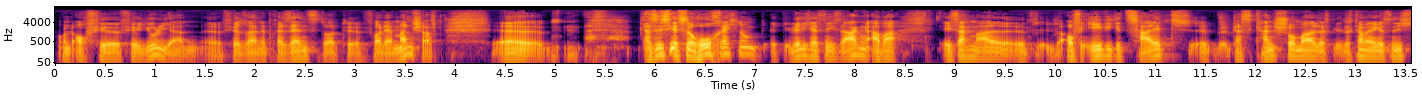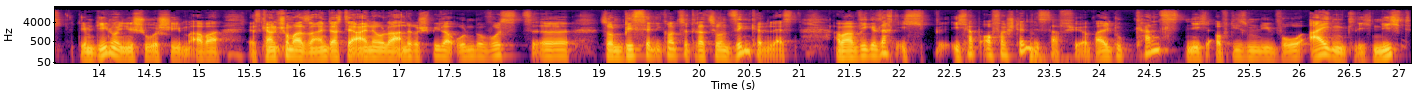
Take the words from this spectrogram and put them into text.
und auch für, für Julian, äh, für seine Präsenz dort äh, vor der Mannschaft. Äh, das ist jetzt eine Hochrechnung, will ich jetzt nicht sagen, aber ich sag mal, auf ewige Zeit, das kann schon mal, das, das kann man jetzt nicht dem Dino in die Schuhe schieben, aber es kann schon mal sein, dass der eine oder andere Spieler unbewusst so ein bisschen die Konzentration sinken lässt. Aber wie gesagt, ich, ich habe auch Verständnis dafür, weil du kannst nicht auf diesem Niveau eigentlich nicht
